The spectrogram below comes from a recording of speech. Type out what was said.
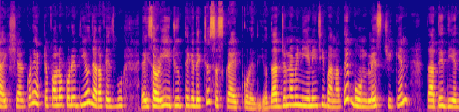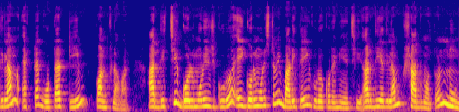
লাইক শেয়ার করে একটা ফলো করে দিও। যারা ফেসবুক এই সরি ইউটিউব থেকে দেখছ সাবস্ক্রাইব করে দিও। তার জন্য আমি নিয়ে নিয়েছি বানাতে বোনলেস চিকেন তাতে দিয়ে দিলাম একটা গোটা ডিম কর্নফ্লাওয়ার। আর দিচ্ছি গোলমরিচ গুঁড়ো। এই গোলমরিচটা আমি বাড়িতেই গুঁড়ো করে নিয়েছি। আর দিয়ে দিলাম স্বাদ মতন নুন।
